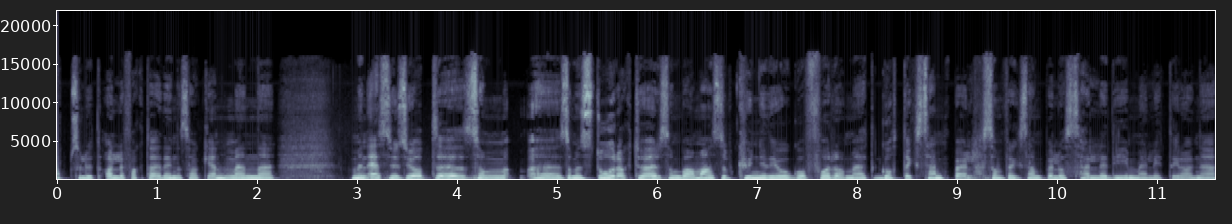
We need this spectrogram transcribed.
absolutt alle fakta i denne saken, men, eh, men jeg syns jo at eh, som, eh, som, en stor aktør som Bama, så kunne de jo gå foran med et godt eksempel. Som f.eks. å selge de med litt grann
